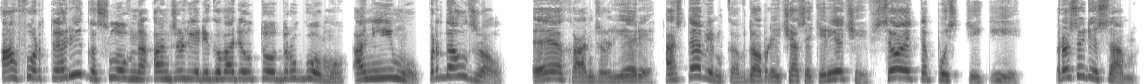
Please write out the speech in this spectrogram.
А Форте-Риго, словно Анжельери говорил то другому, а не ему, продолжал. «Эх, Анжельери, оставим-ка в добрый час эти речи, все это пустяки. Рассуди сам.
